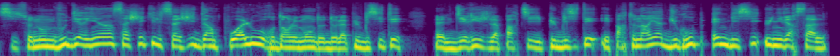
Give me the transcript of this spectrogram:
Si ce nom ne vous dit rien, sachez qu'il s'agit d'un poids lourd dans le monde de la publicité. Elle dirige la partie publicité et partenariat du groupe NBC Universal.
